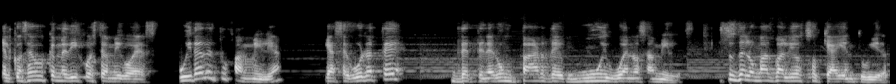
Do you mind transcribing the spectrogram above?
El consejo que me dijo este amigo es, cuida de tu familia y asegúrate de tener un par de muy buenos amigos. Eso es de lo más valioso que hay en tu vida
